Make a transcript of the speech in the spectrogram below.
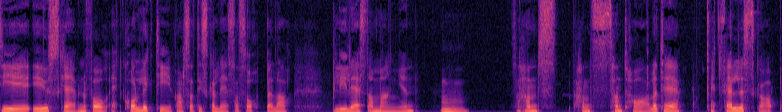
de er jo skrevne for et kollektiv, altså at de skal leses opp eller bli lest av mange. mm, Så hans, hans, han, taler til et fellesskap.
